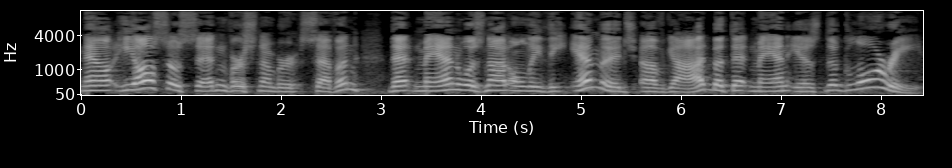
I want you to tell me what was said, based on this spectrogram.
Now, he also said in verse number 7 that man was not only the image of God, but that man is the glory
